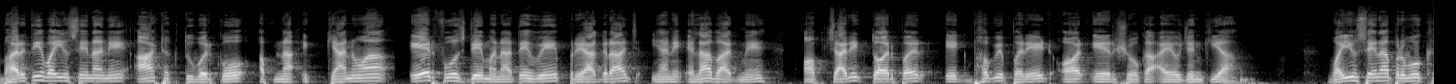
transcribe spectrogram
भारतीय वायुसेना ने 8 अक्टूबर को अपना इक्यानवा एयरफोर्स डे मनाते हुए प्रयागराज, यानी इलाहाबाद में औपचारिक तौर पर एक भव्य परेड और एयर शो का आयोजन किया। वायुसेना प्रमुख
